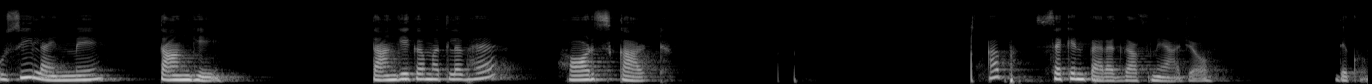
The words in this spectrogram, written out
उसी लाइन में तांगे। तांगे का मतलब है हॉर्स कार्ट अब सेकेंड पैराग्राफ में आ जाओ। देखो,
